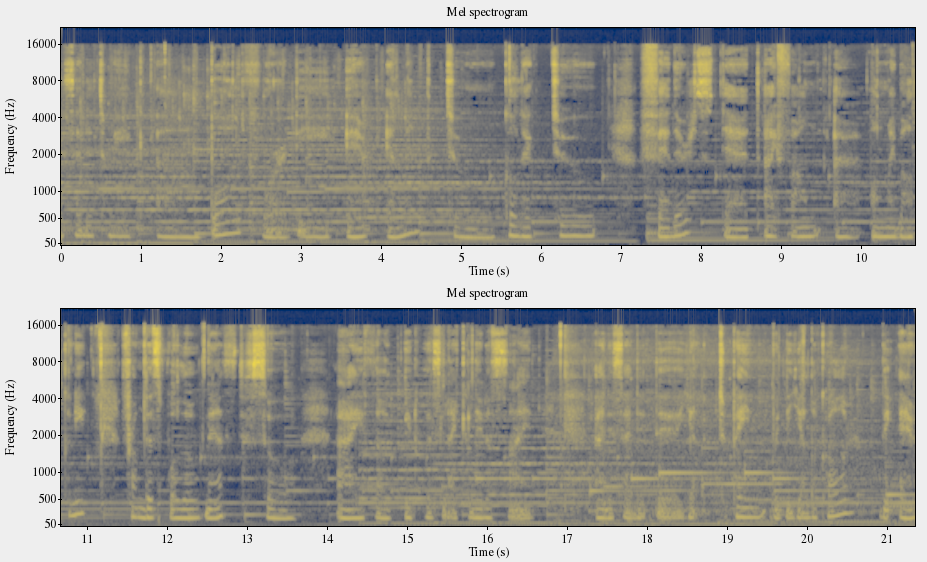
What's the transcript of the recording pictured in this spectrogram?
decided to make a ball for the air element to collect two feathers that I found uh, on my balcony from the swallow nest. So I thought it was like a little sign. I decided the, to paint with the yellow color, the air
